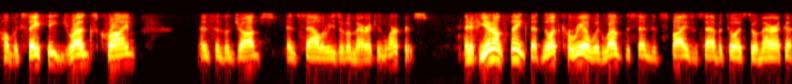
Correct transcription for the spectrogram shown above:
public safety, drugs, crime, and for the jobs and salaries of American workers. And if you don't think that North Korea would love to send its spies and saboteurs to America,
